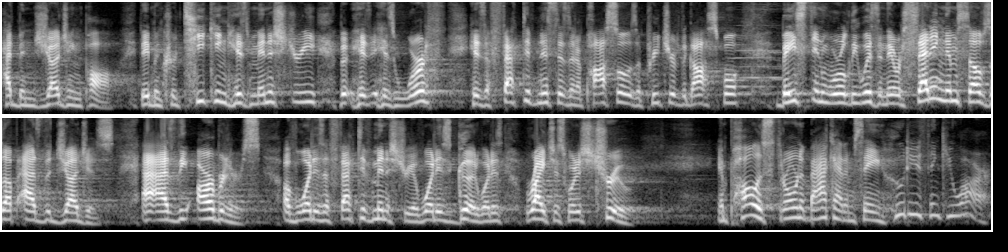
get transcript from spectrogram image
had been judging Paul. They'd been critiquing his ministry, his, his worth, his effectiveness as an apostle, as a preacher of the gospel, based in worldly wisdom. They were setting themselves up as the judges, as the arbiters of what is effective ministry, of what is good, what is righteous, what is true. And Paul is throwing it back at him, saying, Who do you think you are?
